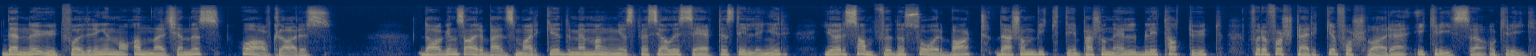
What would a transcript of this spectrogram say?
Denne utfordringen må anerkjennes og avklares. Dagens arbeidsmarked med mange spesialiserte stillinger gjør samfunnet sårbart dersom viktig personell blir tatt ut for å forsterke Forsvaret i krise og krig.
